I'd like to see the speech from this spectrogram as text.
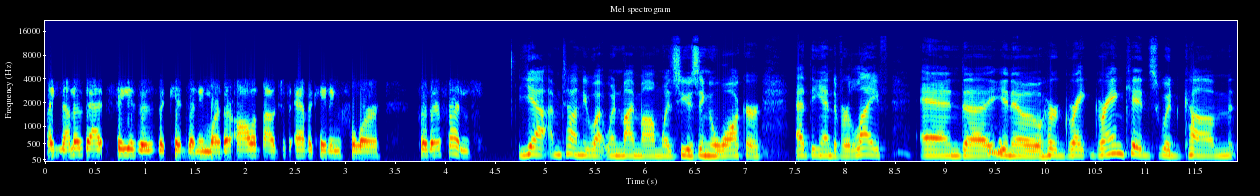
Like, none of that phases the kids anymore. They're all about just advocating for for their friends. Yeah, I'm telling you what, when my mom was using a walker at the end of her life and, uh, you know, her great grandkids would come,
